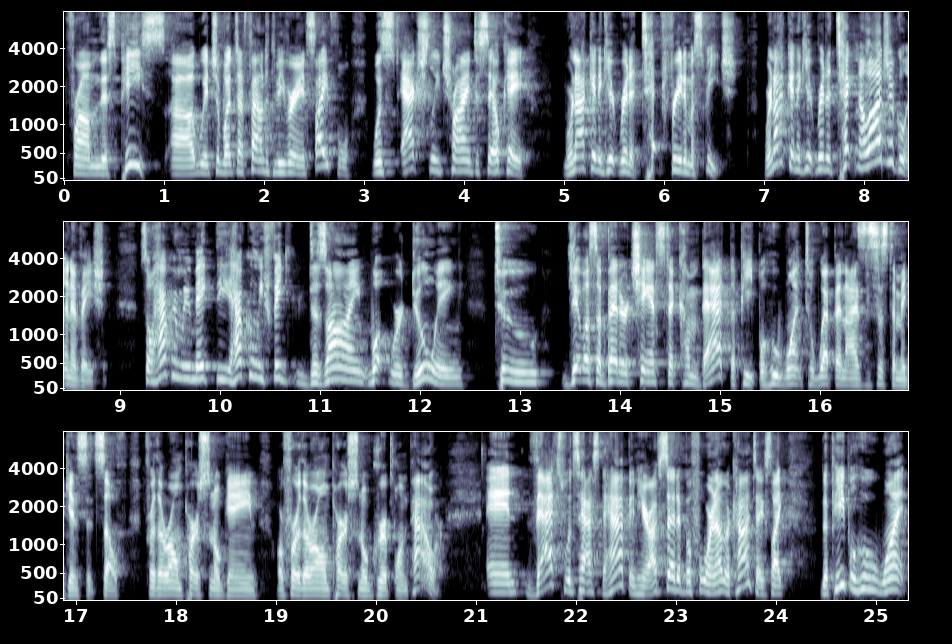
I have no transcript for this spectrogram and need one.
from this piece, uh, which, which I found it to be very insightful, was actually trying to say, okay, we're not going to get rid of te- freedom of speech. We're not going to get rid of technological innovation. So how can we make the, how can we figure, design what we're doing to give us a better chance to combat the people who want to weaponize the system against itself for their own personal gain or for their own personal grip on power? And that's what has to happen here. I've said it before in other contexts, like the people who want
